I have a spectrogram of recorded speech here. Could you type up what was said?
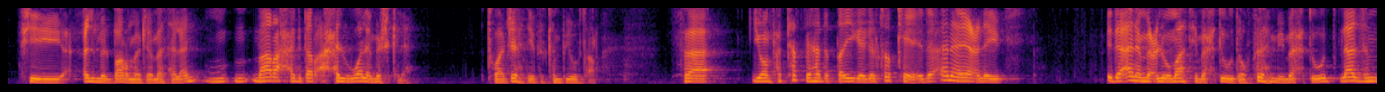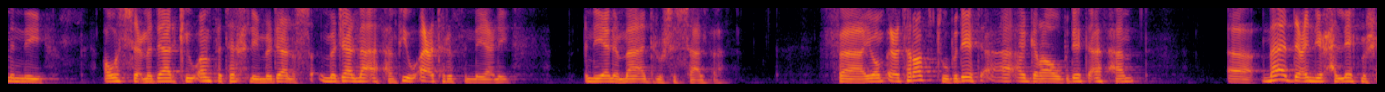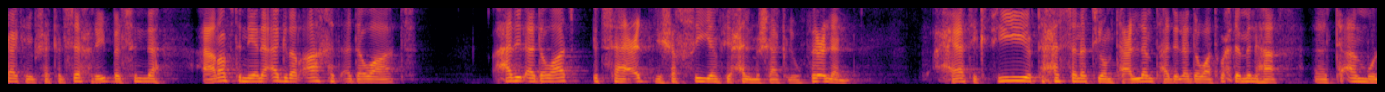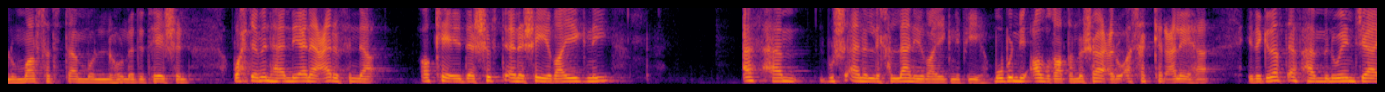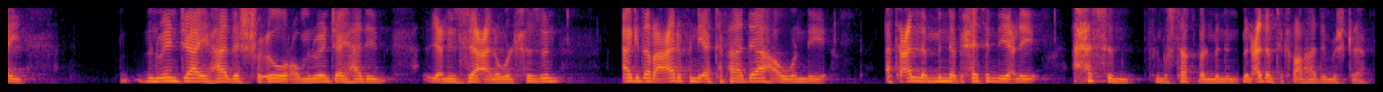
في علم البرمجة مثلا ما راح أقدر أحل ولا مشكلة تواجهني في الكمبيوتر فيوم فكرت بهذه الطريقة قلت أوكي إذا أنا يعني إذا أنا معلوماتي محدودة وفهمي محدود لازم أني أوسع مداركي وأنفتح لمجال مجال ما أفهم فيه وأعترف إني يعني إني أنا ما أدري وش السالفة. فيوم اعترفت وبديت أقرأ وبديت أفهم آه، ما ادعي إني حليت مشاكلي بشكل سحري بس إنه عرفت إني أنا أقدر آخذ أدوات. هذه الأدوات بتساعدني شخصيا في حل مشاكلي وفعلا حياتي كثير تحسنت يوم تعلمت هذه الأدوات. واحدة منها التأمل وممارسة التأمل اللي هو ال meditation واحدة منها إني أنا أعرف إنه أوكي إذا شفت أنا شيء يضايقني أفهم وش أنا اللي خلاني يضايقني فيه مو بإني أضغط المشاعر وأسكر عليها إذا قدرت أفهم من وين جاي من وين جاي هذا الشعور أو من وين جاي هذه يعني الزعل أو الحزن أقدر أعرف إني أتفاداه أو إني أتعلم منه بحيث إني يعني أحسن في المستقبل من من عدم تكرار هذه المشكلة.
